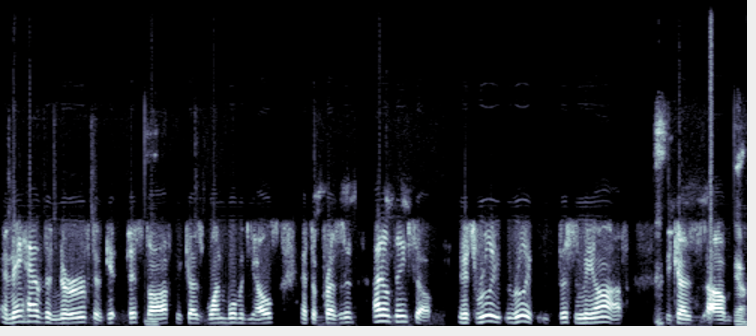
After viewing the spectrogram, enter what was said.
and they have the nerve to get pissed mm-hmm. off because one woman yells at the president. I don't think so, and it's really, really pissing me off because. Um, yeah.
